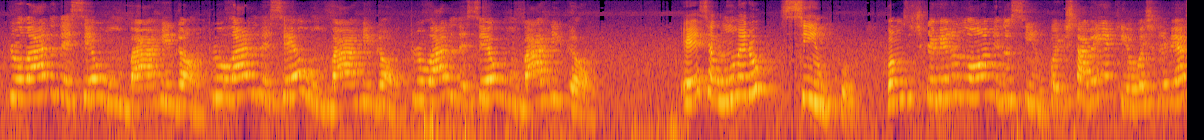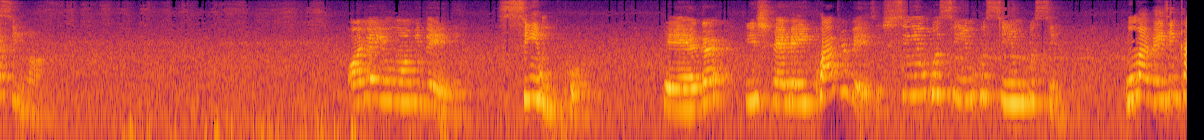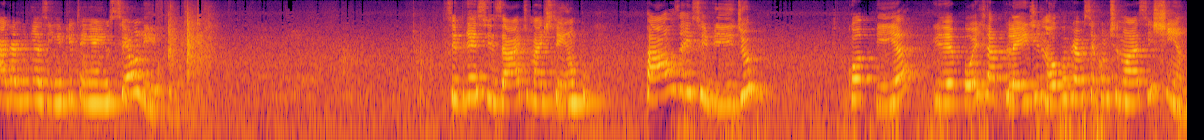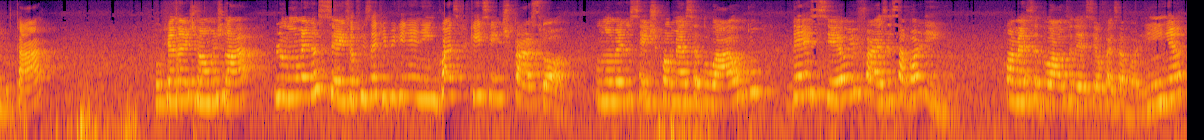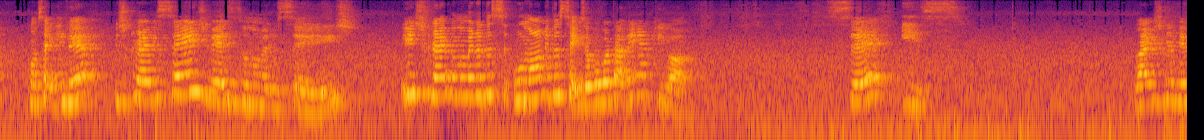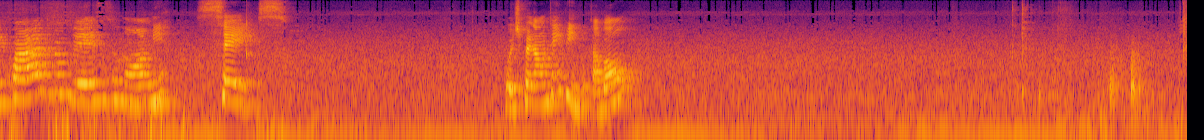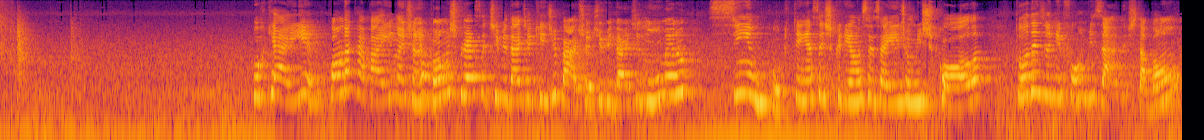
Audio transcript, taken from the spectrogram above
Para o lado desceu um barrigão. Para o lado desceu um barrigão. Para o lado desceu um barrigão. Esse é o número 5. Vamos escrever o nome do 5. Ele está bem aqui. Eu vou escrever assim, ó. Olha aí o nome dele. Cinco. Pega e escreve aí quatro vezes. Cinco, cinco, cinco, cinco. Uma vez em cada linhazinha que tem aí no seu livro. Se precisar de mais tempo, pausa esse vídeo, copia e depois dá play de novo para você continuar assistindo, tá? Porque nós vamos lá Pro número 6, eu fiz aqui pequenininho, quase fiquei sem espaço, ó. O número 6 começa do alto, desceu e faz essa bolinha. Começa do alto, desceu, faz a bolinha. Conseguem ver? Escreve seis vezes o número 6. E escreve o, número do, o nome do 6. Eu vou botar bem aqui, ó. Seis. vai escrever quatro vezes o nome 6. Vou esperar um tempinho, tá bom? Porque aí, quando acabar aí, nós já vamos para essa atividade aqui de baixo, atividade número 5, que tem essas crianças aí de uma escola, todas uniformizadas, tá bom?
